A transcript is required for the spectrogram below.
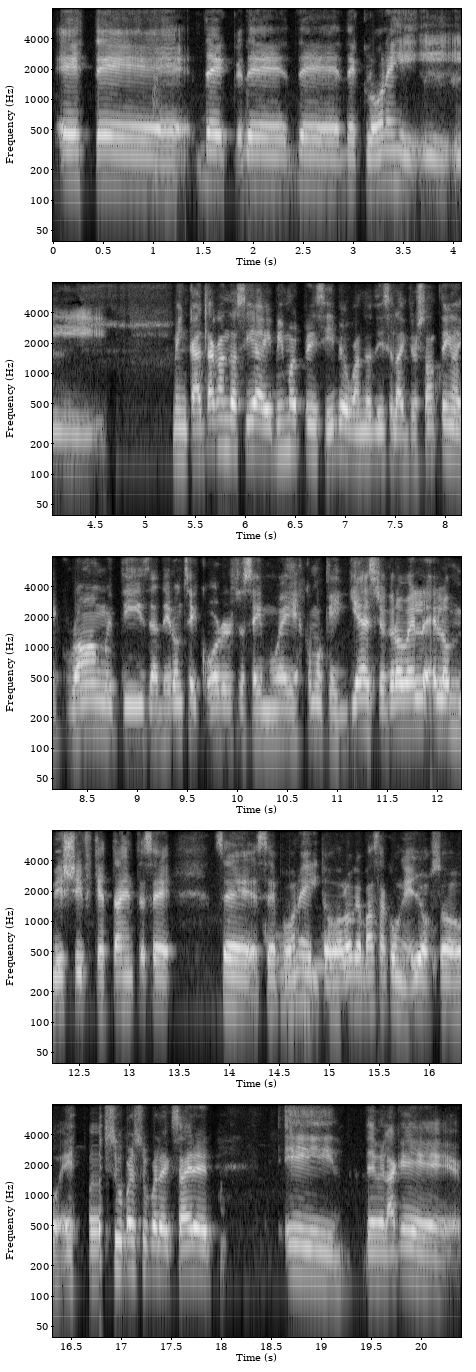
este, de, de, de, de clones y, y, y, me encanta cuando así ahí mismo al principio, cuando dice, like, there's something like wrong with these, that they don't take orders the same way. Es como que, yes, yo quiero ver los mischiefs que esta gente se, se, se pone y todo lo que pasa con ellos. So, estoy súper, súper excited y de verdad que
